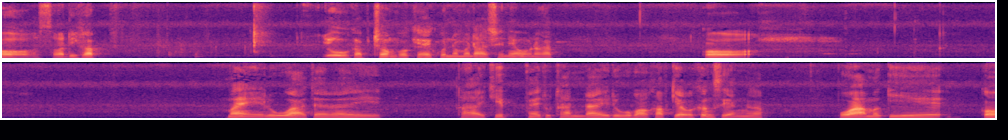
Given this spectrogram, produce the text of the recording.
็สวัสดีครับอยู่กับช่องก็แค่คนธรรมดาชาแนลนะครับ ก็ ไม่รู้ว่าจะได้ถ่ายคลิปให้ทุกท่านได้ดูหรือเปล่าครับ เกี่ยวกับเครื่องเสียงนะครับ เพราะว่าเมื่อกี้ก็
